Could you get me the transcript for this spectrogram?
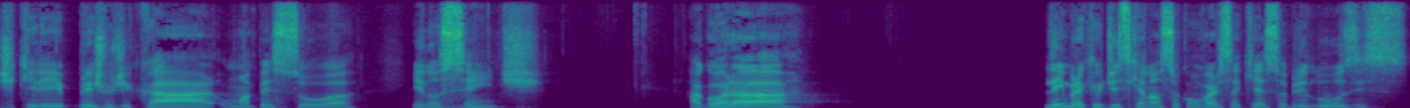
de querer prejudicar uma pessoa inocente. Agora, lembra que eu disse que a nossa conversa aqui é sobre luzes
